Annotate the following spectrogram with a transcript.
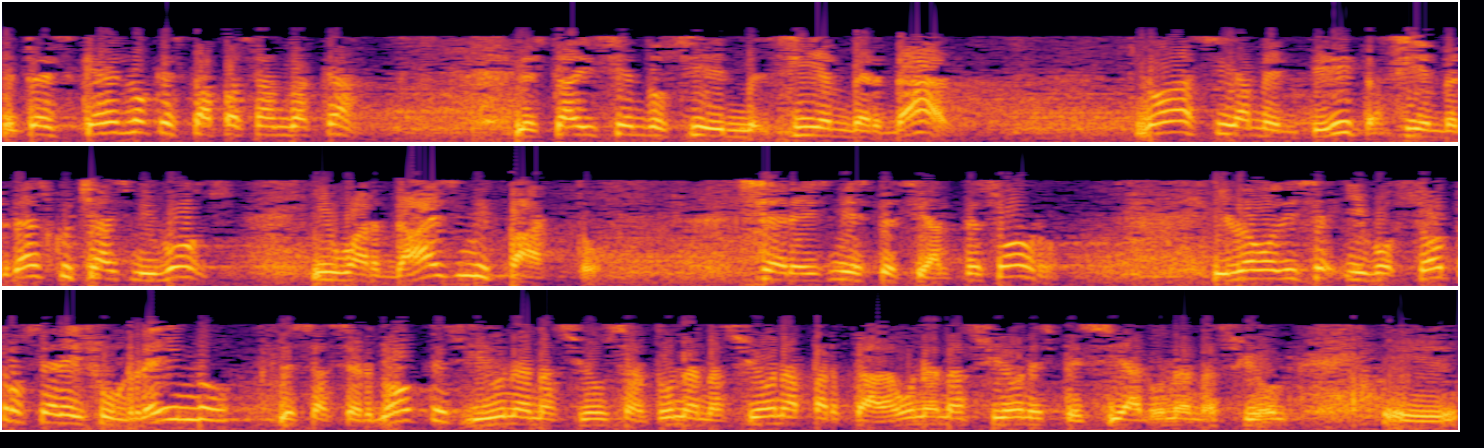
Entonces, ¿qué es lo que está pasando acá? Le está diciendo, si, si en verdad, no hacía mentirita, si en verdad escucháis mi voz y guardáis mi pacto, seréis mi especial tesoro. Y luego dice, y vosotros seréis un reino de sacerdotes y una nación santa, una nación apartada, una nación especial, una nación eh,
